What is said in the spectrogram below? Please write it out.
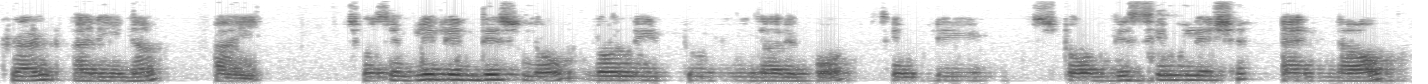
front arena file. So simply let this know no need to use the report. Simply stop this simulation and now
